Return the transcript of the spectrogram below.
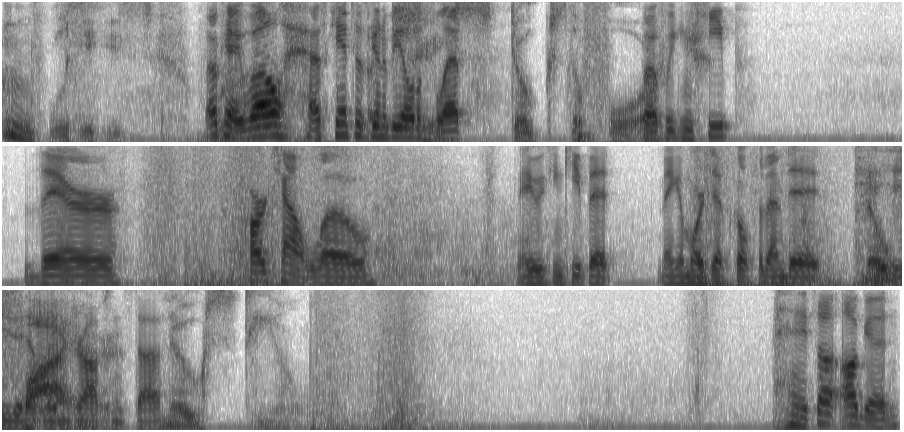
Please. Okay, well, Azcanta's going to be able to flip, Stokes the forge. but if we can keep their card count low, maybe we can keep it, make it more difficult for them to no continue to fire, have land drops and stuff. No steel. it's all, all good.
